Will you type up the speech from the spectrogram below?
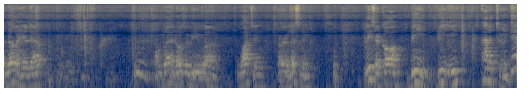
another handout. I'm glad those of you uh, watching or listening. These are called B B E attitudes.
